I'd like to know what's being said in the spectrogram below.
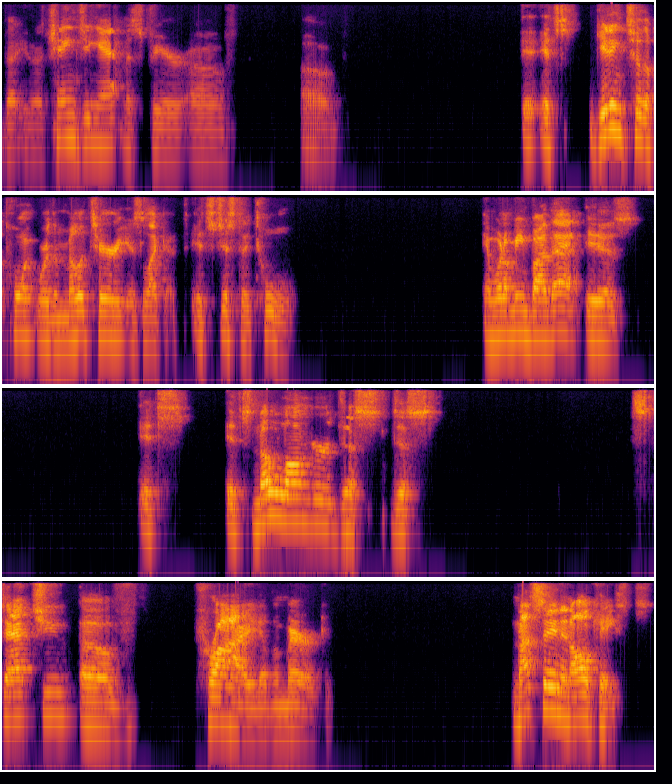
the, the changing atmosphere of it, it's getting to the point where the military is like a, it's just a tool. And what I mean by that is it's it's no longer this this statue of pride of America. I'm not saying in all cases,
